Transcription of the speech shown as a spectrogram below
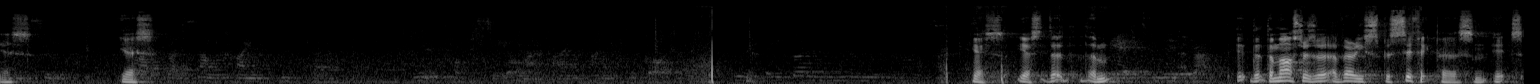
Yes. Yes. Yes, yes. The, the, the, the master is a, a, very specific person. It's,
